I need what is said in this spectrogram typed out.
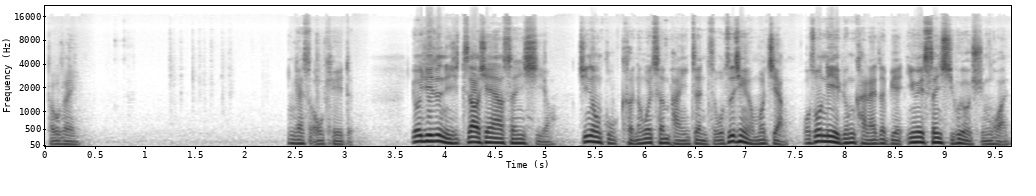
可不可以？应该是 OK 的。尤其是你知道现在要升息哦，金融股可能会撑盘一阵子。我之前有没有讲？我说你也不用砍在这边，因为升息会有循环，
